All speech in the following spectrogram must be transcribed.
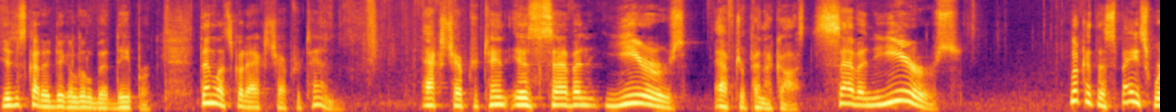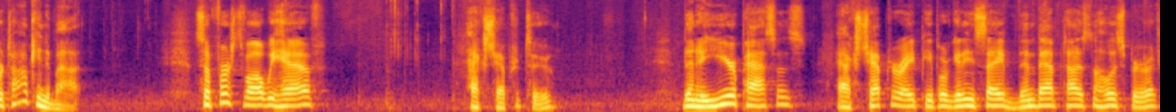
You just got to dig a little bit deeper. Then let's go to Acts chapter 10. Acts chapter 10 is seven years after Pentecost. Seven years. Look at the space we're talking about. So, first of all, we have Acts chapter 2. Then a year passes, Acts chapter 8, people are getting saved, then baptized in the Holy Spirit.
